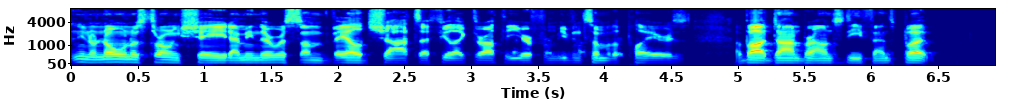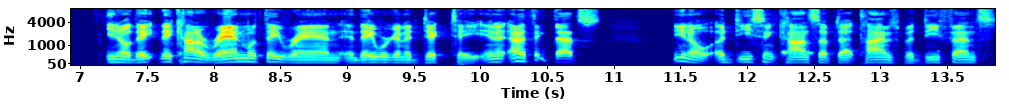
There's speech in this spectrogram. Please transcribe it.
you know, no one was throwing shade. I mean, there was some veiled shots, I feel like, throughout the year from even some of the players about Don Brown's defense. But, you know, they, they kind of ran what they ran and they were going to dictate. And I think that's, you know, a decent concept at times, but defense,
